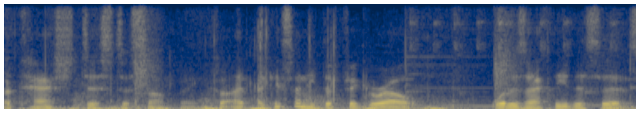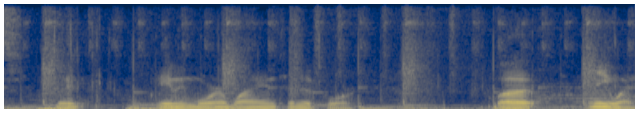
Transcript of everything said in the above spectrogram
attach this to something, so I, I guess I need to figure out what exactly this is. It gave more than what I intended for. But anyway,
